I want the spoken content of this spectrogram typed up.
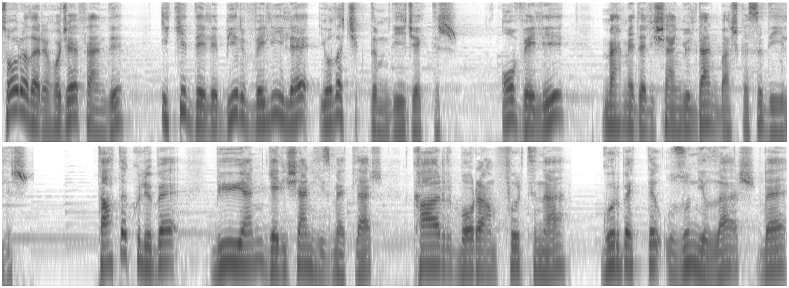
Sonraları Hoca Efendi iki deli bir veli ile yola çıktım diyecektir. O veli Mehmet Ali Şengül'den başkası değildir. Tahta kulübe büyüyen gelişen hizmetler, kar, boran, fırtına, gurbette uzun yıllar ve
